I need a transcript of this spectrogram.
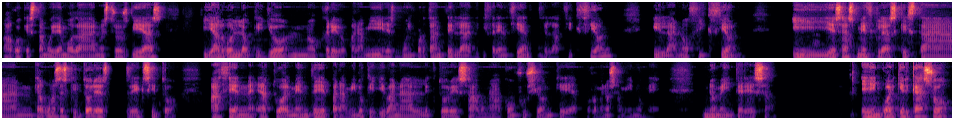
algo que está muy de moda en nuestros días y algo en lo que yo no creo. Para mí es muy importante la diferencia entre la ficción y la no ficción y esas mezclas que están, que algunos escritores de éxito hacen actualmente, para mí lo que llevan al lector es a una confusión que por lo menos a mí no me, no me interesa. En cualquier caso,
